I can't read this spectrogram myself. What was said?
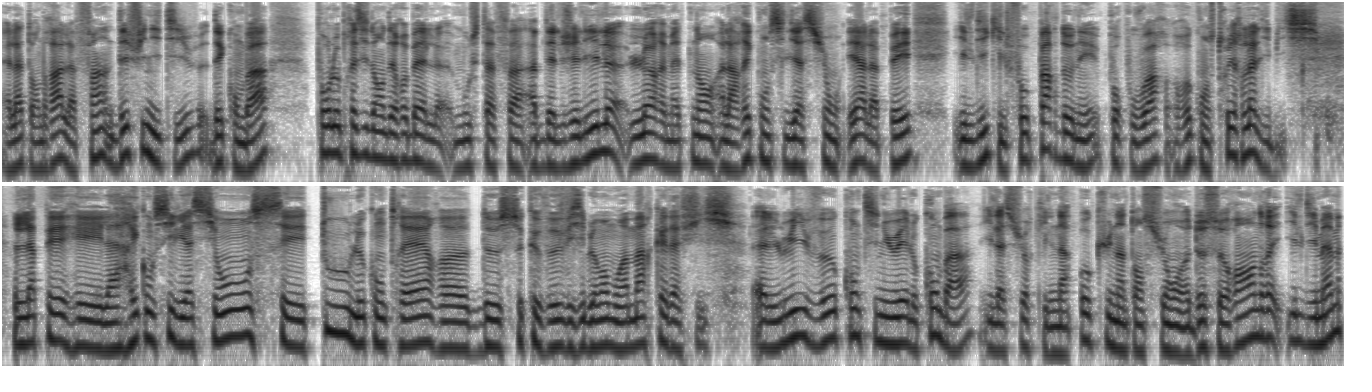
Elle attendra la fin définitive des combats. Pour le président des rebelles, Mustafa Abdeljelil, l'heure est maintenant à la réconciliation et à la paix. Il dit qu'il faut pardonner pour pouvoir reconstruire la Libye. La paix et la réconciliation, c'est tout le contraire euh, de ce que veut visiblement Muammar Kadhafi. Lui veut continuer le combat. Il assure qu'il n'a aucune intention de se rendre. Il dit même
